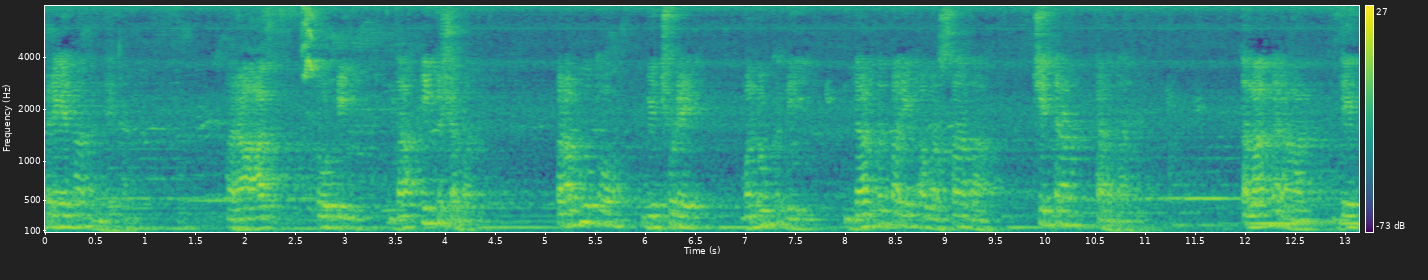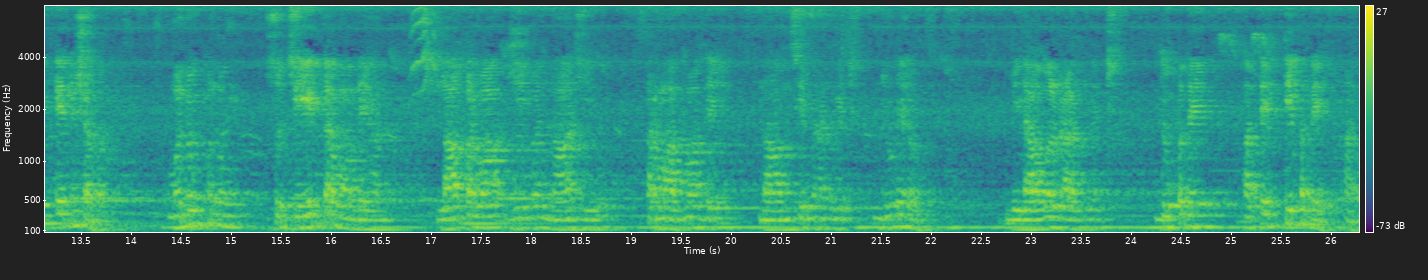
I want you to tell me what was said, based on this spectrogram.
ਪ੍ਰੇਰਣਾ ਦਿੰਦੇ ਹਨ। ਰਾਗ ਸੋਢੀ ਦਾ ਇੱਕ ਸ਼ਬਦ ਪ੍ਰਭੂ ਤੋਂ ਵਿਛੜੇ ਮਨੁੱਖ ਦੀ ਦਰਦ ਭਰੀ ਅਵਸਥਾ ਦਾ ਚਿਤਰਣ ਕਰਦਾ ਹੈ। ਤਲੰਗ ਰਾਗ ਦੇ ਤਿੰਨ ਸ਼ਬਦ ਮਨੁੱਖ ਨੂੰ ਸੁਚੇਤ ਕਰਵਾਉਂਦੇ ਹਨ। ਲਾਪਰਵਾਹ ਜੀਵਨ ਨਾ ਜੀਓ। ਪਰਮਾਤਮਾ ਦੇ ਨਾਮ ਸਿਮਰਨ ਵਿੱਚ ਜੁੜੇ ਰਹੋ। ਬਿਲਾਵਲ ਰਾਗ ਵਿੱਚ ਦੁਪਦੇ ਅਤੇ ਤਿਪਦੇ ਹਨ,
